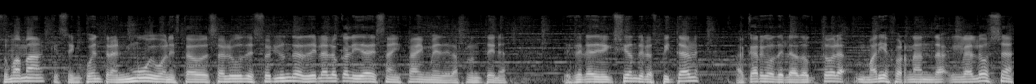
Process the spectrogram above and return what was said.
Su mamá, que se encuentra en muy buen estado de salud, es oriunda de la localidad de San Jaime de la Frontera. Desde la dirección del hospital, a cargo de la doctora María Fernanda Glalosa,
